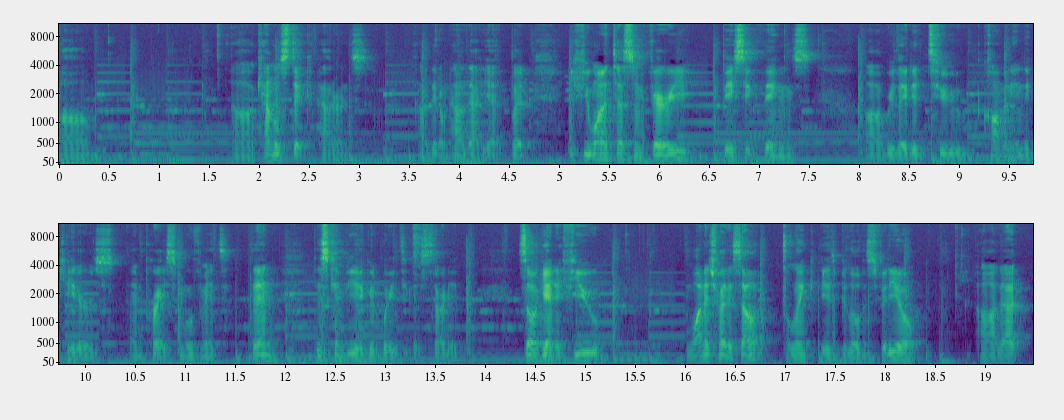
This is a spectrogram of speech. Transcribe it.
um, uh, candlestick patterns. Uh, they don't have that yet. But if you want to test some very basic things uh, related to common indicators and price movement, then this can be a good way to get started. So again, if you want to try this out, the link is below this video. Uh, that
